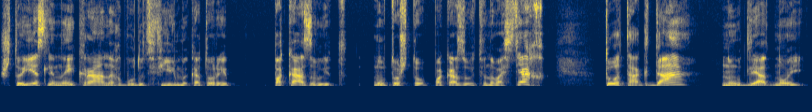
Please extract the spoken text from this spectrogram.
что если на экранах будут фильмы, которые показывают, ну, то, что показывают в новостях, то тогда, ну, для одной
